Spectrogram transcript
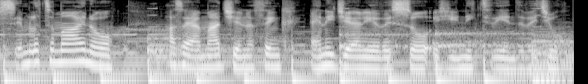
similar to mine, or as I imagine, I think any journey of this sort is unique to the individual.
